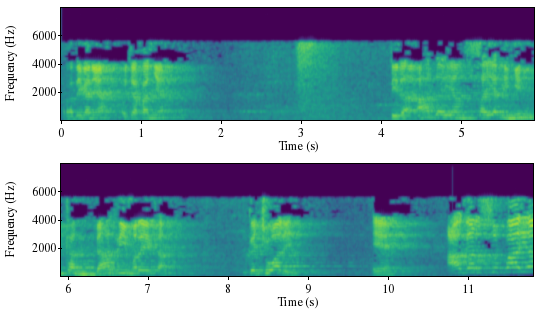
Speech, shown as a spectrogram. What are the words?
Perhatikan ya ucapannya. Tidak ada yang saya inginkan dari mereka kecuali ya, agar supaya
